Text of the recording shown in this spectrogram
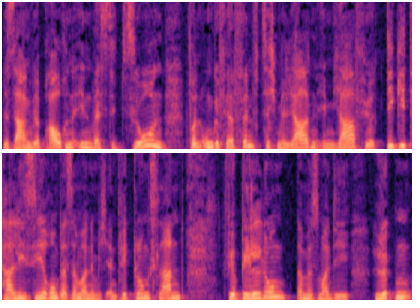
Wir sagen, wir brauchen eine Investition von ungefähr 50 Milliarden im Jahr für Digitalisierung. Da sind wir nämlich Entwicklungsland für Bildung, da müssen wir die Lücken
